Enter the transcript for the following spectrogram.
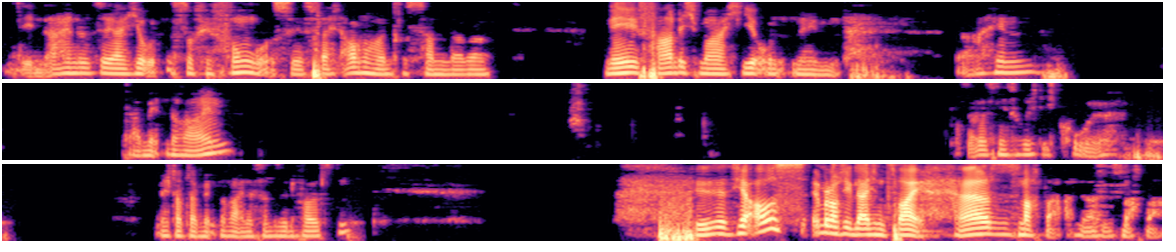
Den dahin ist ja hier unten ist so viel Fungus. Hier ist vielleicht auch noch interessant, aber... Nee, fahr dich mal hier unten hin. Dahin. Da mitten rein. Das ist alles nicht so richtig cool. Ich glaube, da mitten rein ist am sinnvollsten. Wie sieht es jetzt hier aus? Immer noch die gleichen zwei. Ja, das ist machbar. Das ist machbar.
